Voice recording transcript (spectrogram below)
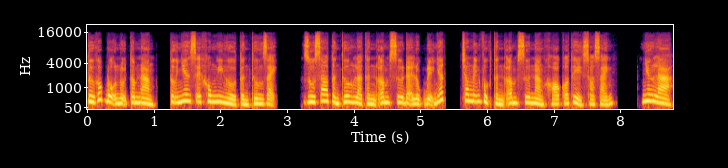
Từ góc độ nội tâm nàng, tự nhiên sẽ không nghi ngờ tần thương dạy. Dù sao tần thương là thần âm sư đại lục đệ nhất, trong lĩnh vực thần âm sư nàng khó có thể so sánh. Nhưng là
